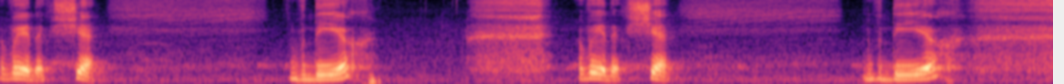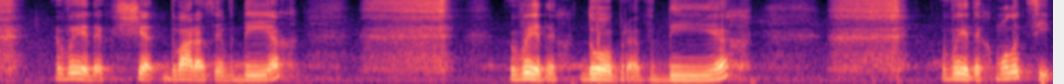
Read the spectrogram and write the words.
Видих. Ще. Вдих. Видих. Ще. Вдих. Видих. Ще два рази вдих. Видих. Добре. Вдих. Видих. Молодці.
